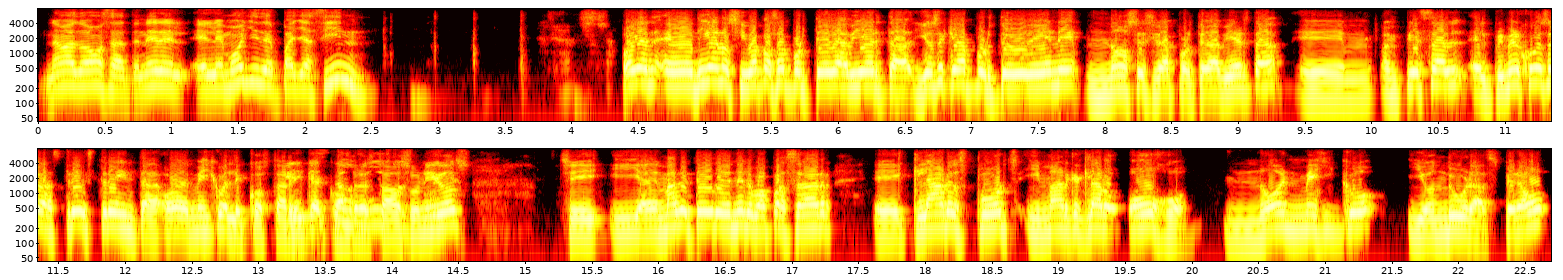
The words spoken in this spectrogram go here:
nada más vamos a tener el, emoji de payasín. Oigan, eh, díganos si va a pasar por TV abierta. Yo sé que va por TVN, no sé si va por TV abierta. Em, empieza el, primer juego es a las 3:30, hora de México, el de Costa Rica contra Estados Unidos. Sí, y además de TVN lo va a pasar eh, Claro Sports y Marca Claro. Ojo, no en México y Honduras, pero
